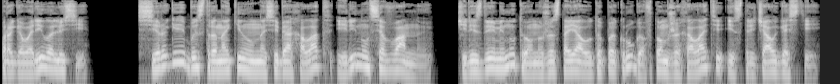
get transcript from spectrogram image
проговорила Люси. Сергей быстро накинул на себя халат и ринулся в ванную. Через две минуты он уже стоял у ТП круга в том же халате и встречал гостей.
